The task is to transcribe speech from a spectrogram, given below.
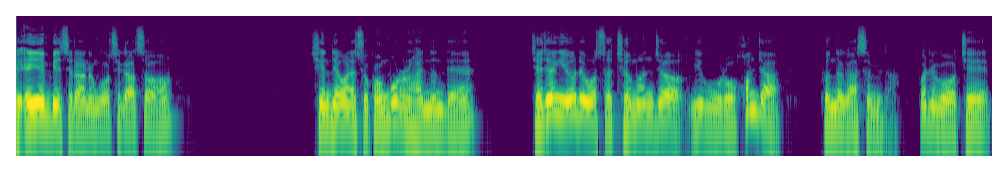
AMBS라는 곳에 가서 신대원에서 공부를 했는데 재정이 어려워서 저 먼저 미국으로 혼자 건너갔습니다. 그리고 제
